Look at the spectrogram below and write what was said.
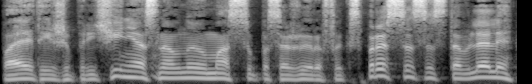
По этой же причине основную массу пассажиров экспресса составляли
